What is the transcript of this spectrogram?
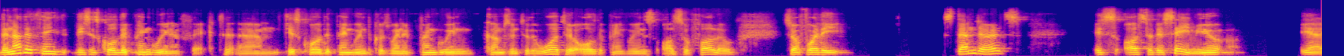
another thing, this is called the penguin effect. Um, it is called the penguin because when a penguin comes into the water, all the penguins also follow. So for the standards, it's also the same. You, yeah,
